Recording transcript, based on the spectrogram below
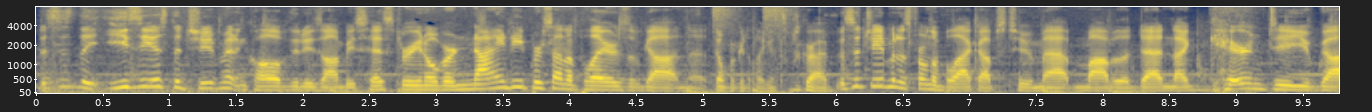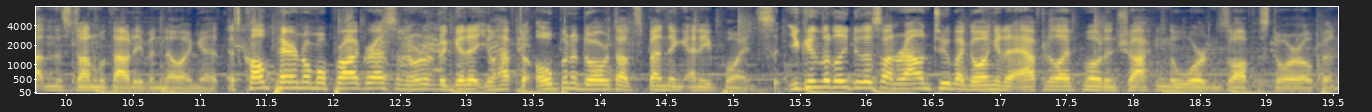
This is the easiest achievement in Call of Duty Zombies history, and over 90% of players have gotten it. Don't forget to like and subscribe. This achievement is from the Black Ops 2 map, Mob of the Dead, and I guarantee you've gotten this done without even knowing it. It's called Paranormal Progress, and in order to get it, you'll have to open a door without spending any points. You can literally do this on round 2 by going into Afterlife mode and shocking the warden's office door open.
